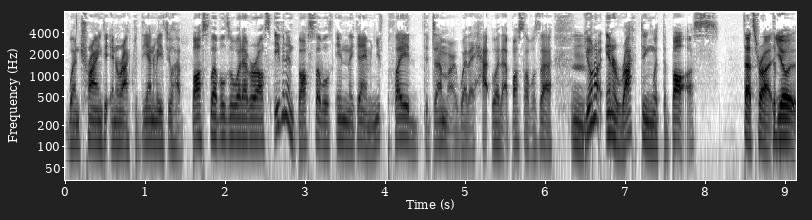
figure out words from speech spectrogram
When trying to interact with the enemies, you'll have boss levels or whatever else. Even in boss levels in the game, and you've played the demo where they ha- where that boss level's there, Mm. you're not interacting with the boss. That's right. You're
